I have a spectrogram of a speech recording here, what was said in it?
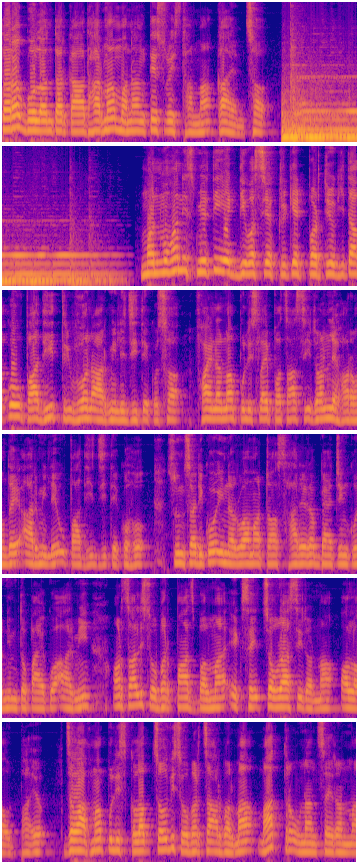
तर गोल अन्तरका आधारमा मनाङ तेस्रो स्थानमा कायम छ। मनमोहन स्मृति एक दिवसीय क्रिकेट प्रतियोगिताको उपाधि त्रिभुवन आर्मीले जितेको छ। फाइनलमा पुलिसलाई पचासी रनले हराउँदै आर्मीले उपाधि जितेको हो। सुनसरीको इनरुवामा टस हारेर ब्याटिङको निम्तो पाएको आर्मी अडचालिस ओभर पाँच बलमा एक सय चौरासी रनमा अल आउट भयो। जवाफमा पुलिस क्लब चौबिस ओभर चार बलमा मात्र उनान्सय रनमा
